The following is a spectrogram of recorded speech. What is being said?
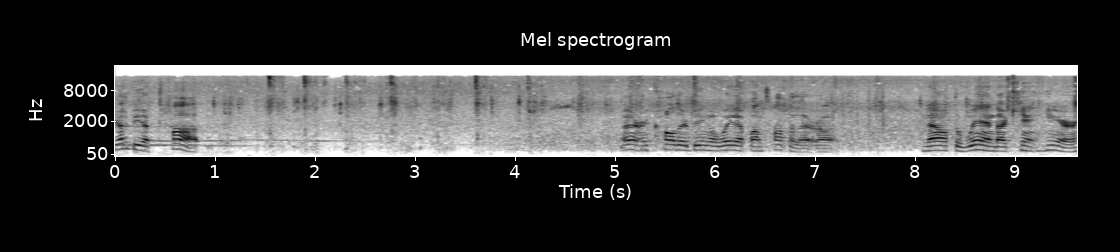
Gotta be up top. I don't recall there being a way up on top of that rock. Now with the wind, I can't hear.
